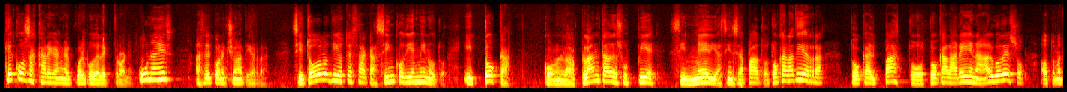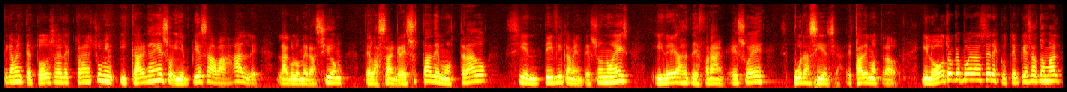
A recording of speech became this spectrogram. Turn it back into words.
¿Qué cosas cargan el cuerpo de electrones? Una es hacer conexión a tierra. Si todos los días usted saca 5 o 10 minutos y toca con la planta de sus pies, sin medias, sin zapatos, toca la tierra, toca el pasto, toca la arena, algo de eso, automáticamente todos esos electrones suben y cargan eso y empieza a bajarle la aglomeración la sangre. Eso está demostrado científicamente. Eso no es ideas de Frank, eso es pura ciencia, está demostrado. Y lo otro que puede hacer es que usted empiece a tomar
